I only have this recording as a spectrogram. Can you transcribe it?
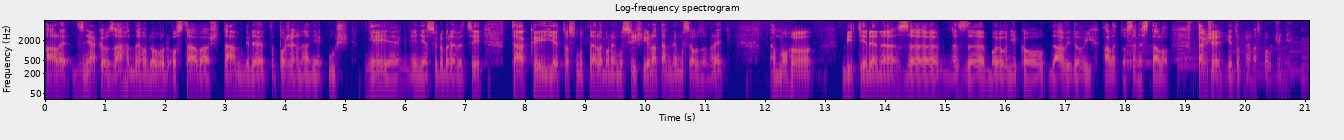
ale z nějakého záhadného důvodu ostáváš tam, kde to požehnání už nie je, kde nie jsou dobré věci, tak je to smutné, lebo nemusíš, Jonatan nemusel zomřít a mohl být jeden z, z bojovníků Dávidových, ale to se nestalo. Takže je to pro nás poučení.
